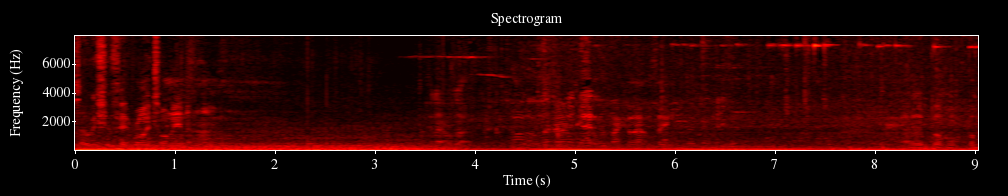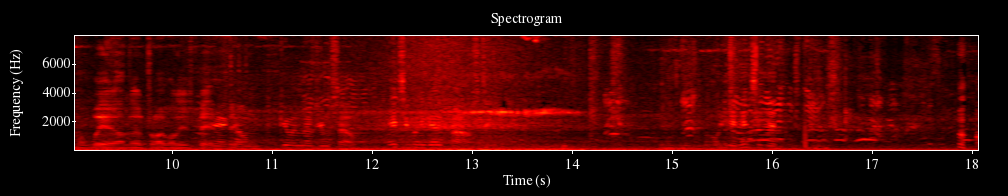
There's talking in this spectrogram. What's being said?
So we should fit right on in at home. Look at that, was that? Back of that thing. I'm going to put my, put my wheel, I'm going to drive on his bit. Yeah, go on, give him a nudge himself. Hit him when you go past him. Oh, you hit it. what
